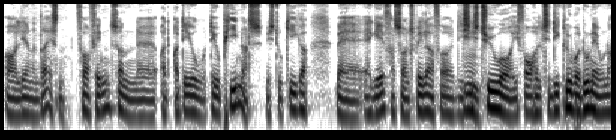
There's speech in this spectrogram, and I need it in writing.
og Leon Andresen, for at finde sådan, øh, og, og det, er jo, det er jo peanuts, hvis du kigger, hvad AGF har solgt spillere for de sidste 20 mm. år i forhold til de klubber, du nævner.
